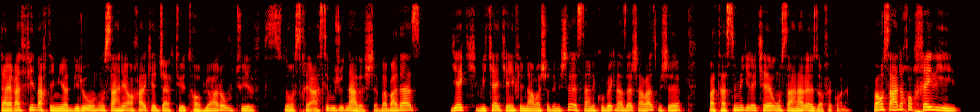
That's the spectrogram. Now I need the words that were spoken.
در فیلم وقتی میاد بیرون اون صحنه آخر که جک توی تابلو رو توی نسخه اصلی وجود نداشته و بعد از یک ویکند که این فیلم نمایش شده میشه استنلی کوبریک نظرش عوض میشه و تصمیم می‌گیره که اون صحنه رو اضافه کنه. و اون صحنه خب خیلی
